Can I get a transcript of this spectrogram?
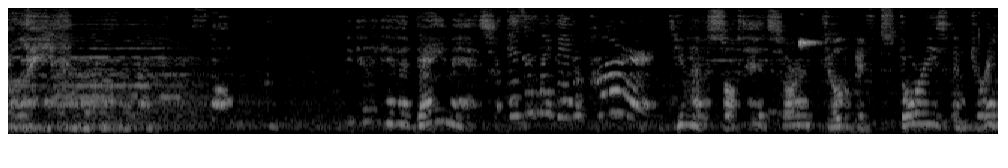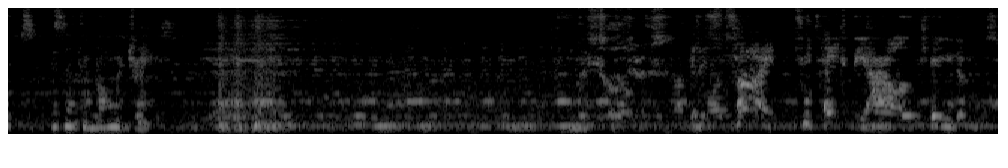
believe. Stop! You're gonna give her daymares. This is my favorite part. You have a soft head, Soren, filled with stories and dreams. There's nothing wrong with dreams. My soldiers. It is time to take the Owl Kingdoms.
